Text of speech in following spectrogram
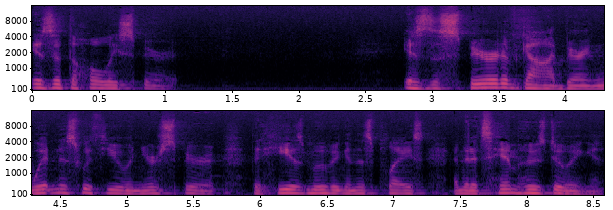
is it the Holy Spirit? Is the Spirit of God bearing witness with you in your spirit that He is moving in this place and that it's Him who's doing it.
